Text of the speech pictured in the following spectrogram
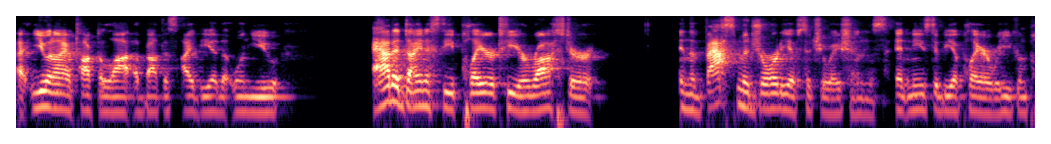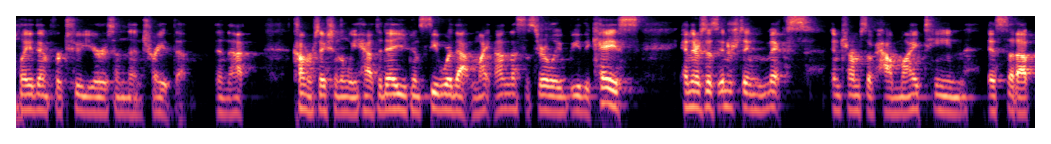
Uh, you and I have talked a lot about this idea that when you add a dynasty player to your roster, in the vast majority of situations, it needs to be a player where you can play them for two years and then trade them. In that conversation that we have today, you can see where that might not necessarily be the case. And there's this interesting mix in terms of how my team is set up.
